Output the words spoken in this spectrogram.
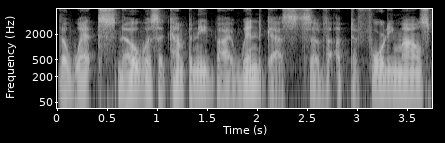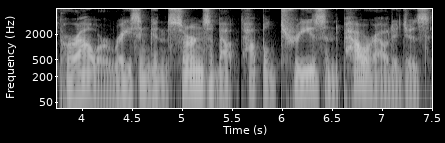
The wet snow was accompanied by wind gusts of up to 40 miles per hour, raising concerns about toppled trees and power outages,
